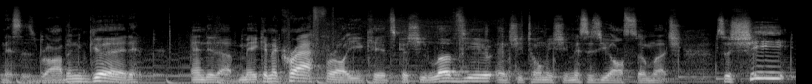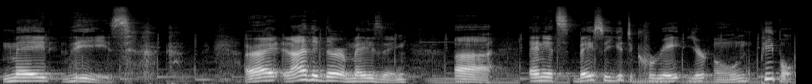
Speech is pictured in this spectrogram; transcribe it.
Mrs. Robin Good ended up making a craft for all you kids because she loves you and she told me she misses you all so much. So she made these. all right, and I think they're amazing. Uh, and it's basically you get to create your own people.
